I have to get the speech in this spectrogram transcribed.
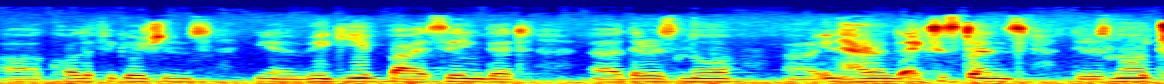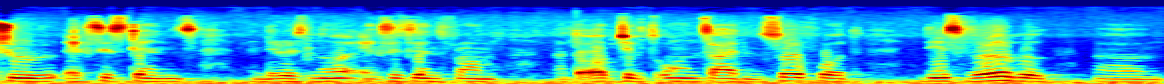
uh, qualifications you know, we give by saying that uh, there is no uh, inherent existence, there is no true existence, and there is no existence from uh, the object's own side and so forth, these verbal um,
